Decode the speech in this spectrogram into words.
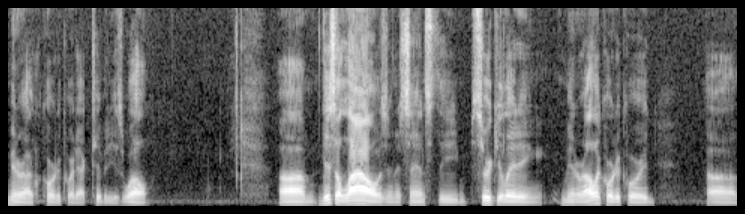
mineralocorticoid activity as well. Um, this allows, in a sense, the circulating mineralocorticoid, uh,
